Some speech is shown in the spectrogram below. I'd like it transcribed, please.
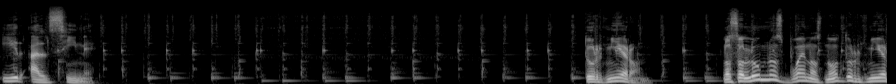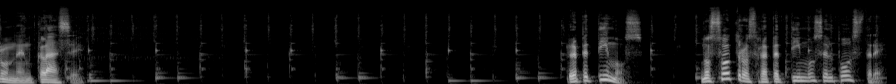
ir al cine. Durmieron. Los alumnos buenos no durmieron en clase. Repetimos. Nosotros repetimos el postre.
